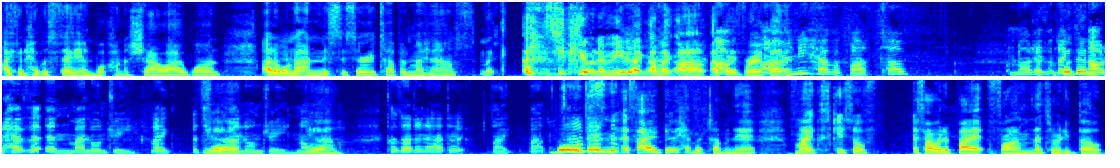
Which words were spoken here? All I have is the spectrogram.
I can have a say in what kind of shower I want. I don't want an unnecessary tub in my house. Like, you get what I mean? Yeah, like yeah. I'm like, oh, I paid for it, but I but only have a bathtub. Not even like then- I would have it in my laundry. Like it's for my laundry, not yeah. because I don't know. I don't like bathtubs. Well, then if I do have a tub in there, my excuse of if I were to buy it from that's already built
